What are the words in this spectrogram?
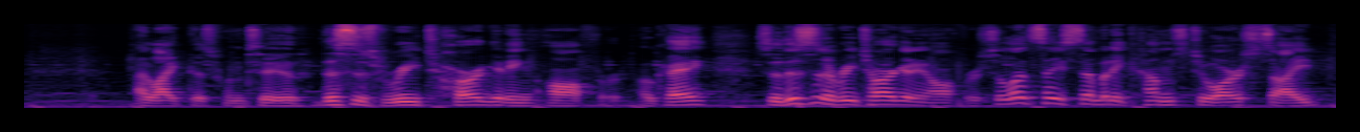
I like this one too. This is retargeting offer okay? So this is a retargeting offer. So let's say somebody comes to our site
